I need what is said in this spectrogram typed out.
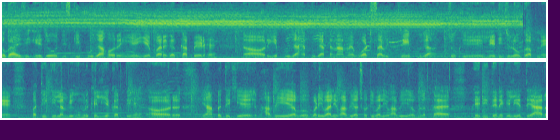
तो गाइज़ ये जो जिसकी पूजा हो रही है, ये बरगद का पेड़ है और ये पूजा है। पूजा का नाम है वट सावित्री पूजा, जो कि लेडीज़ लोग अपने पति की लंबी उम्र के लिए करती हैं। और यहाँ पे देखिए, भाभी अब बड़ी वाली भाभी और छोटी वाली भाभी अब लगता है फेरी देने के लिए तैयार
